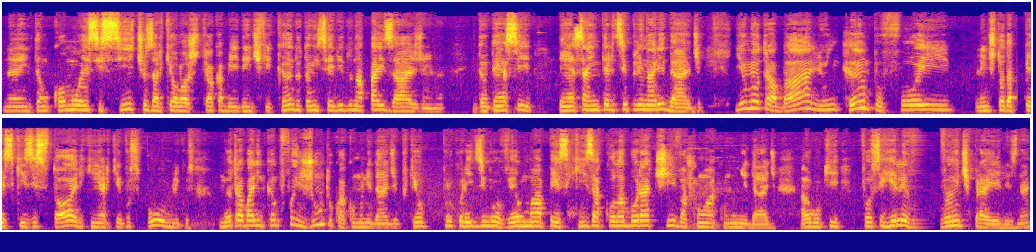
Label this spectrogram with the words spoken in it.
né? Então, como esses sítios arqueológicos que eu acabei identificando estão inseridos na paisagem, né? Então tem esse tem essa interdisciplinaridade. E o meu trabalho em campo foi, além de toda a pesquisa histórica em arquivos públicos, o meu trabalho em campo foi junto com a comunidade, porque eu procurei desenvolver uma pesquisa colaborativa com a comunidade, algo que fosse relevante para eles, né?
